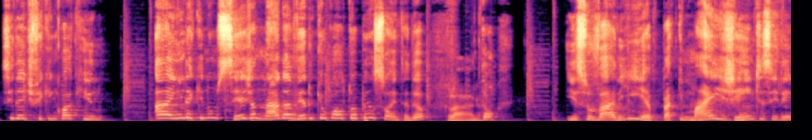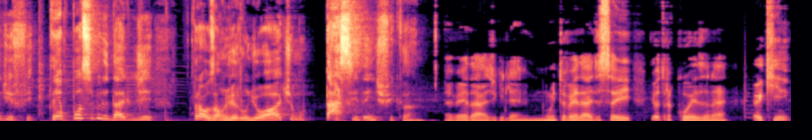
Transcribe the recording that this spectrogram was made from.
se identifiquem com aquilo. Ainda que não seja nada a ver do que o autor pensou, entendeu? Claro. Então, isso varia para que mais gente se identifique, tenha possibilidade de, para usar um gerúndio ótimo, tá se identificando. É verdade, Guilherme. Muito verdade isso aí. E outra coisa, né? É que,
